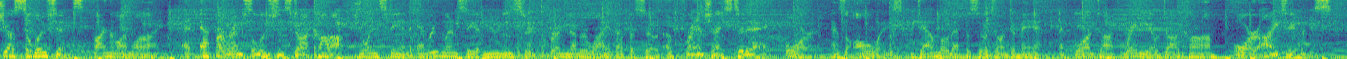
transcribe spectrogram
just solutions. Find them online at FRMSolutions.com. Join Stan every Wednesday at noon Eastern for another live episode of Franchise Today. Or, as always, download episodes on demand at blogtalkradio.com or iTunes.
